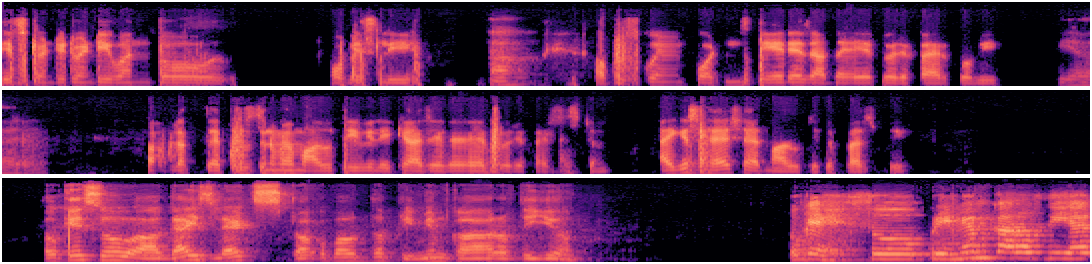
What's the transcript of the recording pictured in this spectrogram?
इट्स 2021 तो ऑब्वियसली हाँ। अब उसको इम्पोर्टेंस दे रहे ज़्यादा एयर प्योरीफायर को भी। यार अब लगता है कुछ दिनों में मारुति भी लेके आ जाएगा air purifier system I guess है शायद मारुति के पास भी Okay, so uh, guys, let's talk about the premium car of the year. Okay, so premium car of the year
